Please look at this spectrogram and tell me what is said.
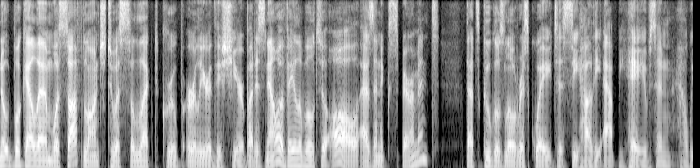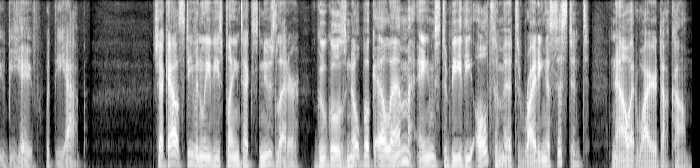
Notebook LM was soft launched to a select group earlier this year, but is now available to all as an experiment. That's Google's low risk way to see how the app behaves and how we behave with the app. Check out Steven Levy's plaintext newsletter. Google's Notebook LM aims to be the ultimate writing assistant, now at wired.com.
